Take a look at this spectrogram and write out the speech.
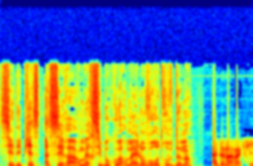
s'il y a des pièces assez rares. Merci beaucoup Armel, on vous retrouve demain. À demain Maxime.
